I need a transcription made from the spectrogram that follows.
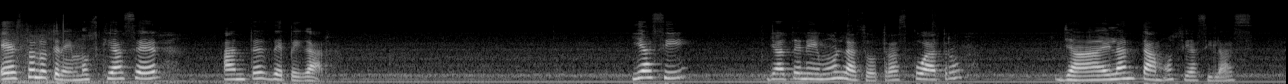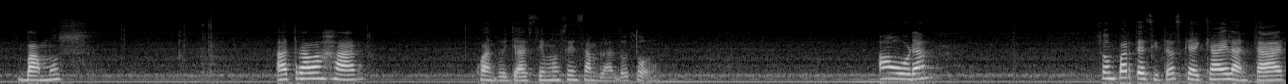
Esto lo tenemos que hacer antes de pegar. Y así ya tenemos las otras cuatro. Ya adelantamos y así las vamos a trabajar cuando ya estemos ensamblando todo. Ahora son partecitas que hay que adelantar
